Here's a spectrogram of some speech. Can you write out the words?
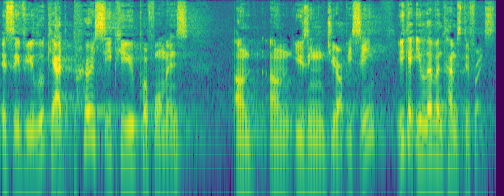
is if you look at per CPU performance on, on using gRPC, you get 11 times difference.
